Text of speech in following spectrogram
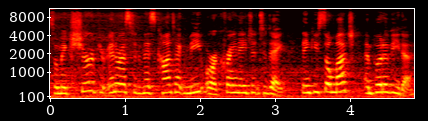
So make sure if you're interested in this, contact me or a Krain agent today. Thank you so much and pura vida.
